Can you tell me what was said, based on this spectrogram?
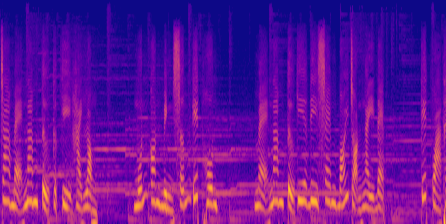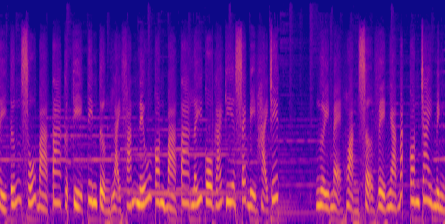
Cha mẹ nam tử cực kỳ hài lòng. Muốn con mình sớm kết hôn. Mẹ nam tử kia đi xem bói chọn ngày đẹp. Kết quả thầy tướng số bà ta cực kỳ tin tưởng lại phán nếu con bà ta lấy cô gái kia sẽ bị hại chết. Người mẹ hoảng sợ về nhà bắt con trai mình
